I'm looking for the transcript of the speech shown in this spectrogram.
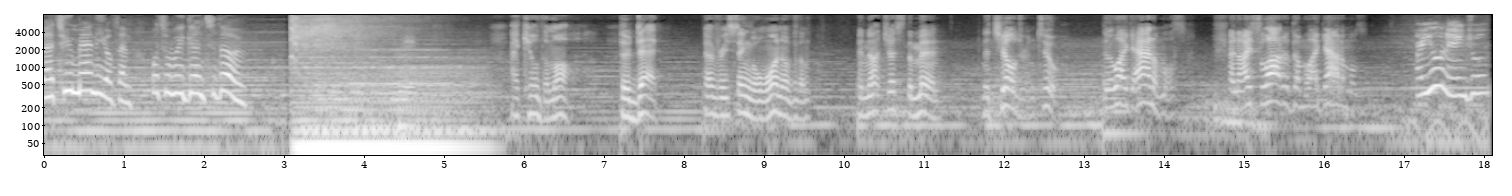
there are too many of them. What are we going to do? I killed them all. They're dead. Every single one of them. And not just the men, the children too. They're like animals. And I slaughtered them like animals. Are you an angel?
